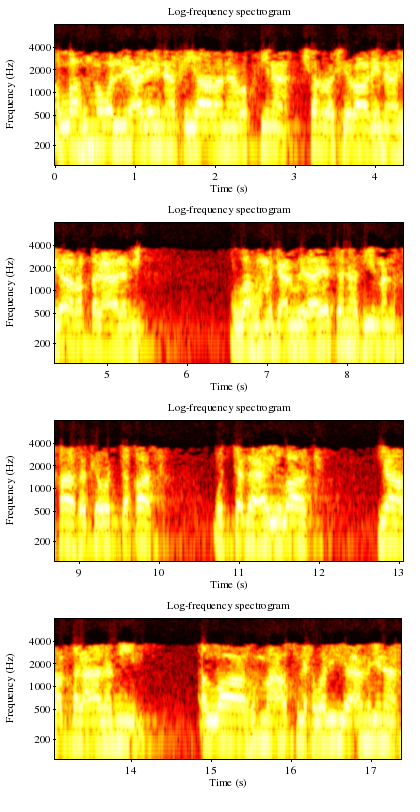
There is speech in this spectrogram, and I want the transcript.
اللهم ول علينا خيارنا واكفنا شر شرارنا يا رب العالمين. اللهم اجعل ولايتنا في من خافك واتقاك واتبع رضاك. يا رب العالمين اللهم أصلح ولي أمرنا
